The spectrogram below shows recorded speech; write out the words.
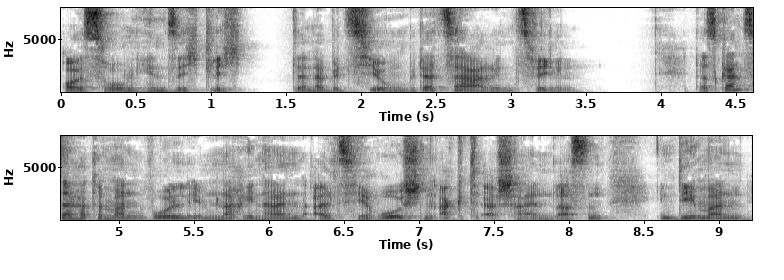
Äußerungen hinsichtlich seiner Beziehung mit der Zarin zwingen. Das Ganze hatte man wohl im Nachhinein als heroischen Akt erscheinen lassen, indem man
